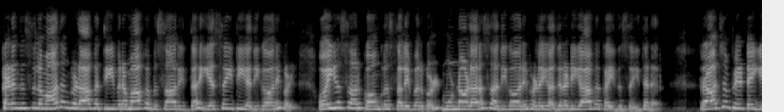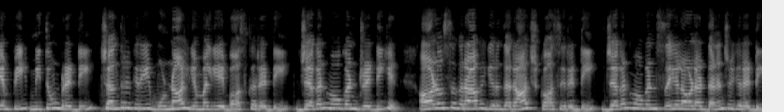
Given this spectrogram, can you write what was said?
கடந்த சில மாதங்களாக தீவிரமாக விசாரித்த எஸ்ஐடி அதிகாரிகள் ஒய்எஸ்ஆர் காங்கிரஸ் தலைவர்கள் முன்னாள் அரசு அதிகாரிகளை அதிரடியாக கைது செய்தனர். ராஜம்பேட்டை எம்பி மிதுன் ரெட்டி சந்திரகிரி முன்னாள் எம்எல்ஏ பாஸ்கர் ரெட்டி ஜெகன்மோகன் ரெட்டியின் ஆலோசகராக இருந்த ராஜ் காசி ரெட்டி ஜெகன்மோகன் செயலாளர் தனஞ்சய ரெட்டி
